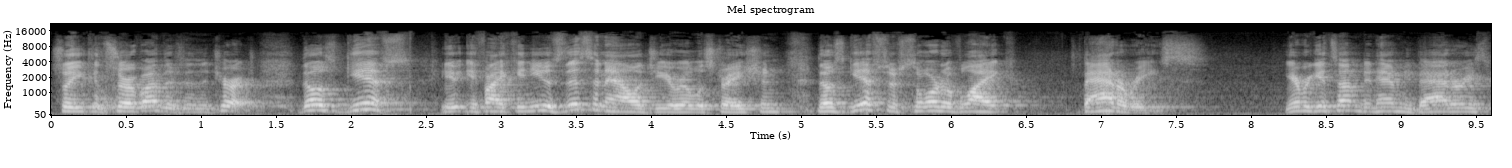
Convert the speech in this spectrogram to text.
So you can serve others in the church. Those gifts, if I can use this analogy or illustration, those gifts are sort of like batteries. You ever get something didn't have any batteries?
